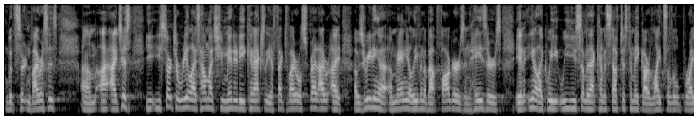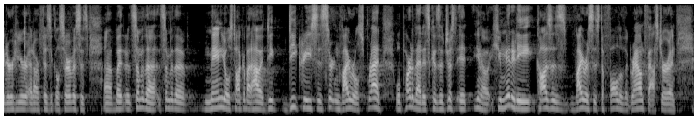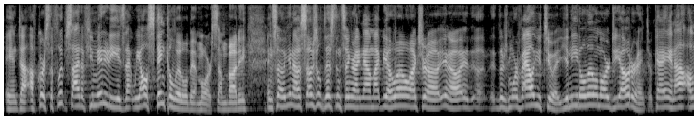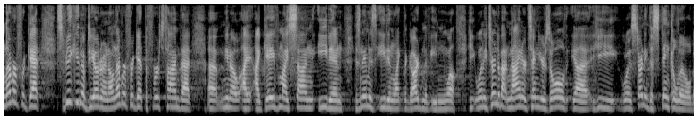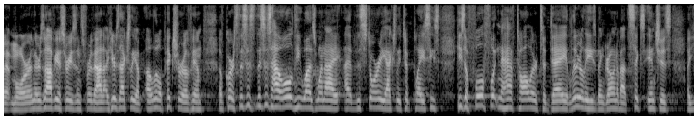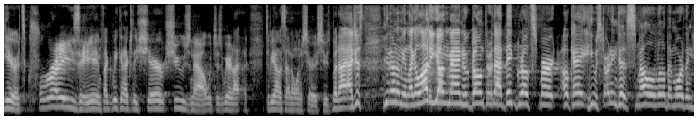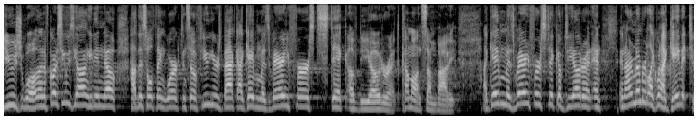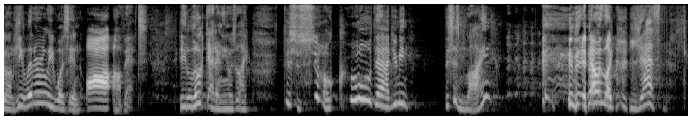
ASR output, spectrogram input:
with certain viruses. Um, I, I, just, you, you, start to realize how much humidity can actually affect viral spread. I, I, I was reading a, a, manual even about foggers and hazers. And, you know, like we, we use some of that kind of stuff just to make our lights a little brighter here at our physical services. Uh, but some of the, some of the manuals talk about how it de- decreases certain viral spread. Well, part of that is because it just it you know humidity causes viruses to fall to the ground faster, and and uh, of course the flip side of humidity is that we all stink a little bit more. Somebody, and so you know social distancing right now might be a little extra. You know, it, uh, there's more value to it. You need a little more deodorant, okay? And I'll, I'll never forget. Speaking of deodorant, I'll never forget the first time that uh, you know I, I gave my son Eden. His name is Eden, like the Garden of Eden. Well, he, when he turned about nine or 10 years old, uh, he was starting to stink a little bit more, and there's obvious reasons for that. Uh, here's actually a, a, little picture of him. Of course, this is, this is how old he was when I, I, this story actually took place. He's, he's a full foot and a half taller today. Literally, he's been growing about six inches a year. It's crazy. In fact, we can actually share shoes now, which is weird. I, to be honest, I don't want to share his shoes. But I, I, just, you know what I mean? Like a lot of young men who going through that big growth spurt, okay, he was starting to smell a little bit more than usual. And of course, he was young. He didn't know how this whole thing worked. And so a few years back, I gave him his very first stick of deodorant. Come on, somebody. I gave him his very first stick of deodorant. And, and I remember, like, when I gave it to him, he literally was in awe of it. He looked at it and he was like, this is so cool, Dad. You mean this is mine? and, and I was like, Yes,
